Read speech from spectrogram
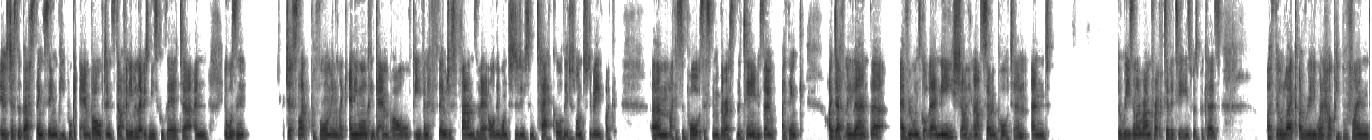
it was just the best thing seeing people get involved in stuff. And even though it was musical theatre and it wasn't just like performing like anyone could get involved even if they were just fans of it or they wanted to do some tech or they just wanted to be like um like a support system with the rest of the team. So i think i definitely learned that everyone's got their niche and i think that's so important. And the reason i ran for activities was because i feel like i really want to help people find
